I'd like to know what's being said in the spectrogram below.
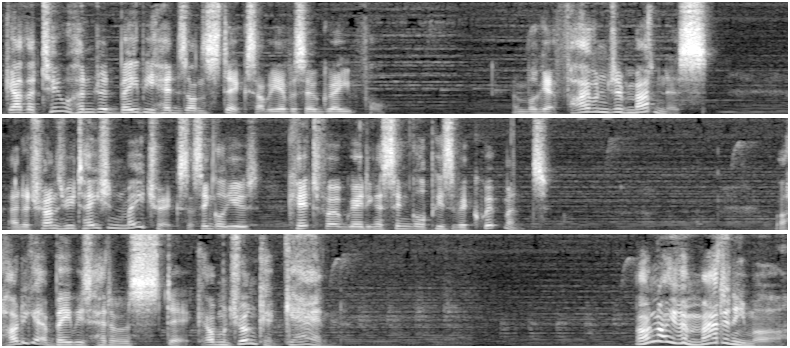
Gather 200 baby heads on sticks, I'll be ever so grateful. And we'll get 500 madness. And a transmutation matrix, a single-use kit for upgrading a single piece of equipment. Well, how do you get a baby's head on a stick? I'm drunk again. I'm not even mad anymore.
